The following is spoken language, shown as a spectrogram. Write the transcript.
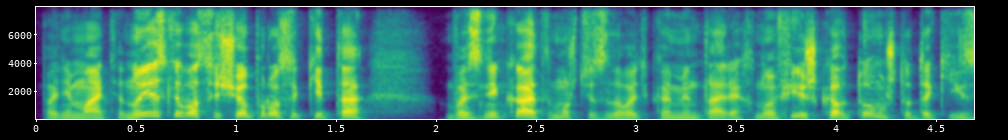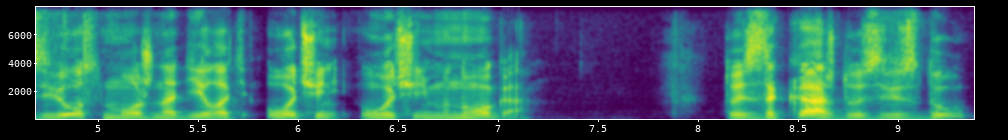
Понимаете? Но если у вас еще вопросы какие-то возникают, можете задавать в комментариях. Но фишка в том, что таких звезд можно делать очень-очень много. То есть за каждую звезду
